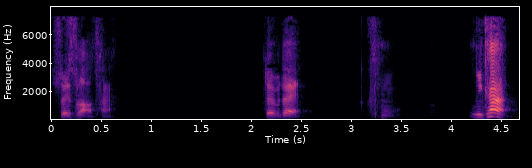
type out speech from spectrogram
谁是脑残？对不对？哼，你看，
